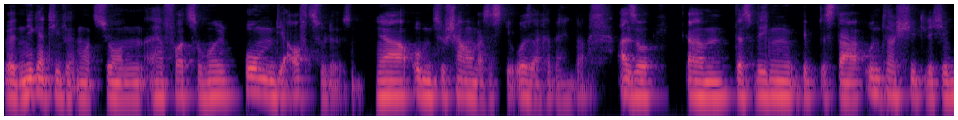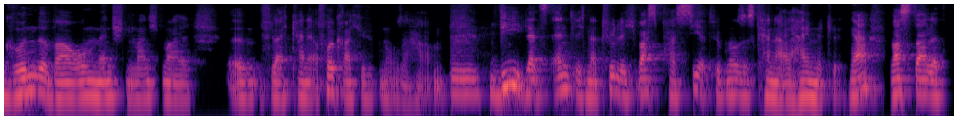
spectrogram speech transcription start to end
äh, negative Emotionen hervorzuholen, um die die aufzulösen, ja, um zu schauen, was ist die Ursache dahinter. Also ähm, deswegen gibt es da unterschiedliche Gründe, warum Menschen manchmal äh, vielleicht keine erfolgreiche Hypnose haben. Mhm. Wie letztendlich natürlich, was passiert? Hypnose ist kein Allheilmittel. Ja, was da letztendlich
